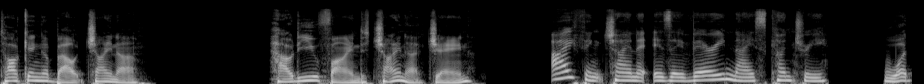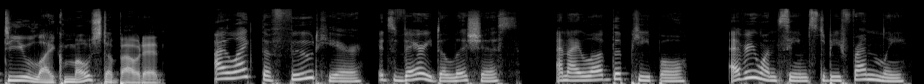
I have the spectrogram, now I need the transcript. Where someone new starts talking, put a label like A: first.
A: Talking about China. How do you find China, Jane?
B: I think China is a very nice country.
A: What do you like most about it?
B: I like the food here. It's very delicious. And I love the people. Everyone seems to be friendly.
